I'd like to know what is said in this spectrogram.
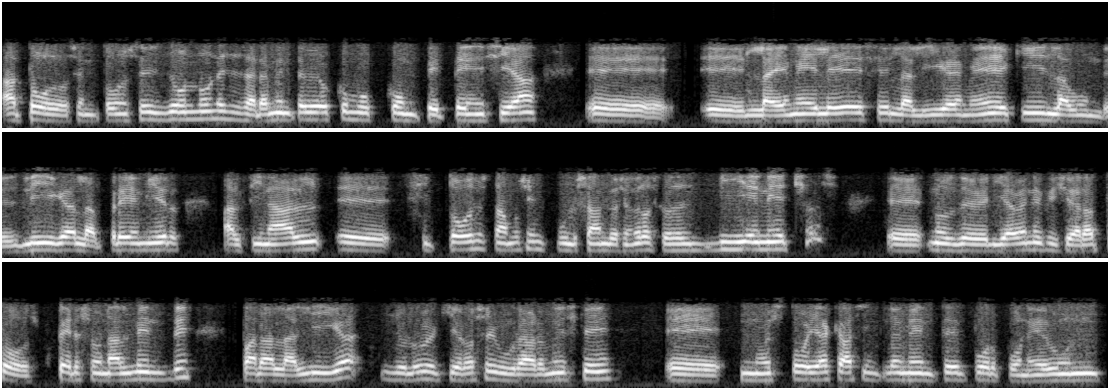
a todos. Entonces yo no necesariamente veo como competencia la MLS, la Liga MX, la Bundesliga, la Premier, al final, eh, si todos estamos impulsando, haciendo las cosas bien hechas, eh, nos debería beneficiar a todos. Personalmente, para la liga, yo lo que quiero asegurarme es que eh, no estoy acá simplemente por poner un,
